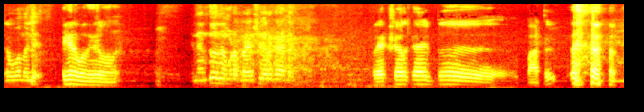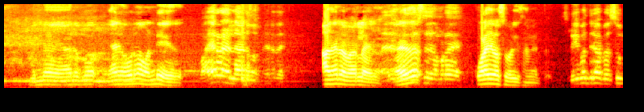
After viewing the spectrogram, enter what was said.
പോകുന്നല്ലേ? ഇങ്ങനെ പോകുന്നു ഇങ്ങനെ പോകുന്നു. നമ്മുടെ പ്രേക്ഷകർക്കായിട്ട്? പ്രേക്ഷകർക്കായിട്ട് പാട്ട്. പിന്നെ ഞാനിപ്പോ ഞാൻ ഓടുന്ന വണ്ടി ആയത് വയറല്ലായിരുന്നു നേരത്തെ. ആ നേരെ വയറിലായിരുന്നു അതായത് കോളേജ് ബസ് ഓടിക്കുന്ന സമയത്ത്. ശ്രീഭദ്ര ബസ്സും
